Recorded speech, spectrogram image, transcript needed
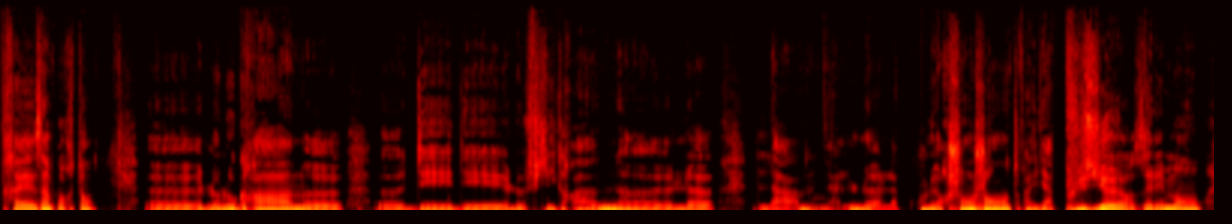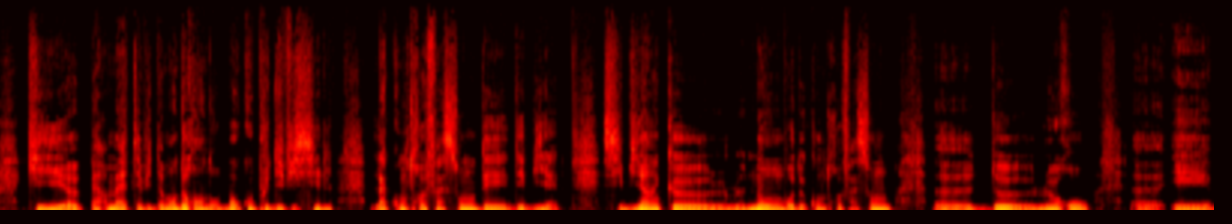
très importants. L'hologramme, des, des, le filigrane, le, la, la, couleur changeante. Enfin, il y a plusieurs éléments qui permettent évidemment de rendre beaucoup plus difficile la contrefaçon des, des billets, si bien que le nombre de contrefaçons euh, de l'euro euh, est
